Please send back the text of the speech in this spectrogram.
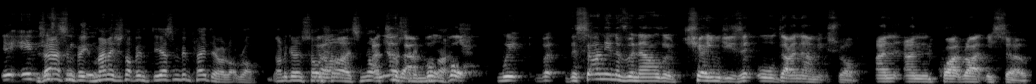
It, it, that hasn't been manager's not been he hasn't been played there a lot, Rob. Not going to socialise. No, not trusted him but, much. But we but the signing of Ronaldo changes all dynamics, Rob, and and quite rightly so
